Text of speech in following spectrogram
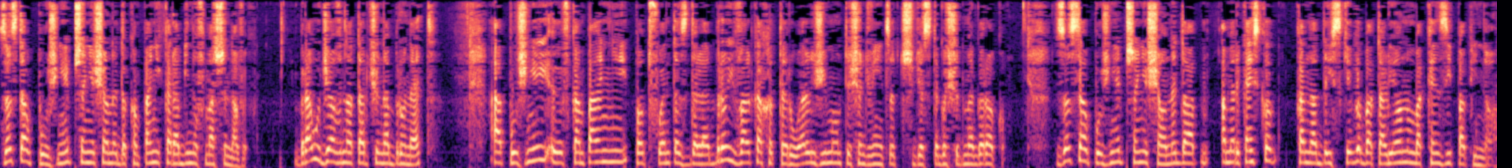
Został później przeniesiony do kompanii karabinów maszynowych. Brał udział w natarciu na Brunet, a później w kampanii pod Fuentes del Ebro i walkach o Teruel zimą 1937 roku. Został później przeniesiony do amerykańsko-kanadyjskiego batalionu Mackenzie Papineau.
